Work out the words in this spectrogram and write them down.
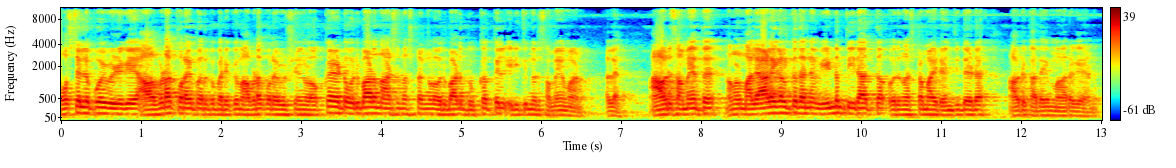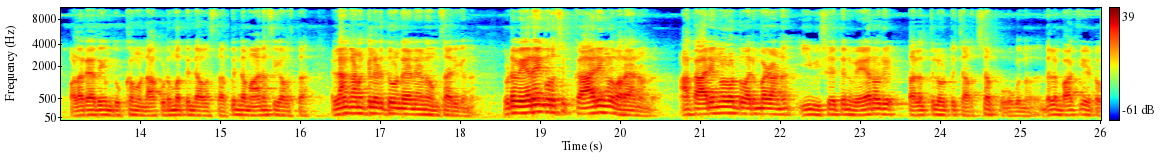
ഹോസ്റ്റലിൽ പോയി വീഴുകയും അവിടെ കുറെ പേർക്ക് പരിക്കും അവിടെ കുറെ വിഷയങ്ങളും ഒക്കെ ആയിട്ട് ഒരുപാട് നാശനഷ്ടങ്ങൾ ഒരുപാട് ദുഃഖത്തിൽ ഇരിക്കുന്ന ഒരു സമയമാണ് അല്ലെ? ആ ഒരു സമയത്ത് നമ്മൾ മലയാളികൾക്ക് തന്നെ വീണ്ടും തീരാത്ത ഒരു നഷ്ടമായി രഞ്ജിതയുടെ ആ ഒരു കഥയും മാറുകയാണ്. വളരെയധികം ദുഃഖമുണ്ട് ആ കുടുംബത്തിന്റെ അവസ്ഥ കുടുംബത്തിന്റെ മാനസികാവസ്ഥ. എല്ലാം കണക്കിലെടുത്തുകൊണ്ട് തന്നെയാണ് സംസാരിക്കുന്നത്. ഇവിടെ വേറെയും കുറച്ച് കാര്യങ്ങൾ പറയാനുണ്ട്. ആ കാര്യങ്ങളിലോട്ട് വരുമ്പോഴാണ് ഈ വിഷയത്തിന് വേറൊരു തലത്തിലോട്ട് ചർച്ച പോകുന്നത്. എന്തായാലും ബാക്കി കേട്ടോ.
